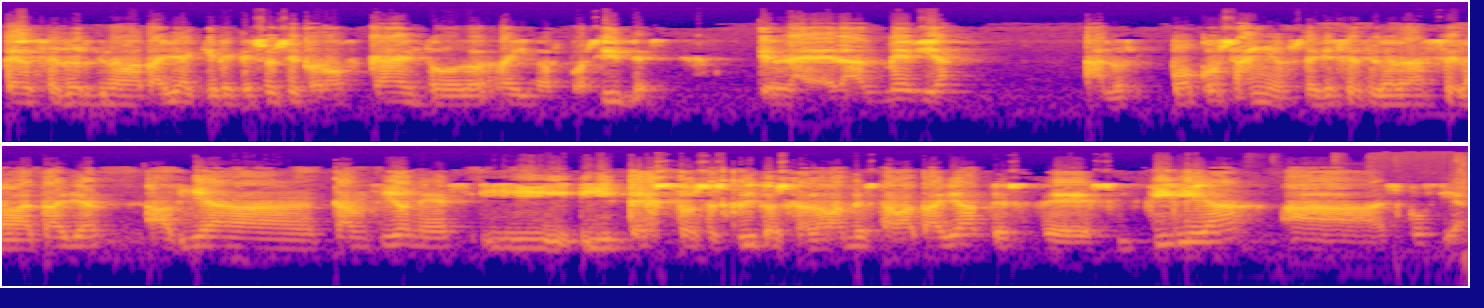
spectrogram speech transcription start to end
vencedor de una batalla quiere que eso se conozca en todos los reinos posibles. En la Edad Media a los pocos años de que se celebrase la batalla, había canciones y, textos escritos que hablaban de esta batalla desde Sicilia a Escocia.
